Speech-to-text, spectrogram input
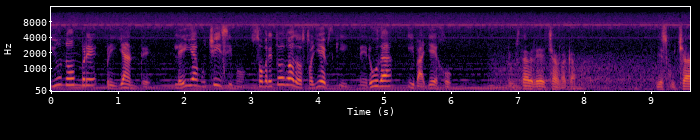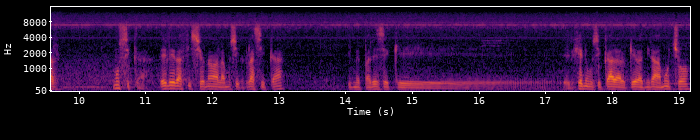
y un hombre brillante. Leía muchísimo, sobre todo a Dostoyevsky, Neruda y Vallejo. Le gustaba leer echar la cama y escuchar música. Él era aficionado a la música clásica y me parece que el genio musical al que él admiraba mucho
